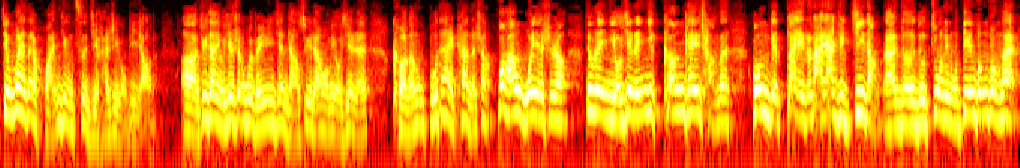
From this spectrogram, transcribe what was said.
这外在环境刺激还是有必要的啊！就像有些社会培训现场，虽然我们有些人可能不太看得上，包含我也是啊，对不对？有些人一刚开场的，光给带着大家去击掌啊，就就做那种巅峰状态，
